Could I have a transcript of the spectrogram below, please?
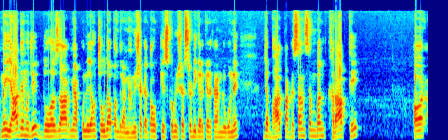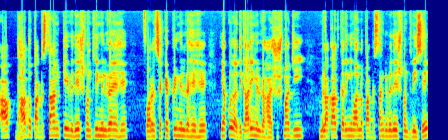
हमें याद है मुझे 2000 में आपको ले जाऊँ चौदह पंद्रह में। हमेशा कहता हूँ कि इसको हमेशा स्टडी करके रखा है हम लोगों ने। जब भारत पाकिस्तान संबंध खराब थे और आप भारत और पाकिस्तान के विदेश मंत्री मिल रहे हैं फॉरेन सेक्रेटरी मिल रहे हैं या कोई अधिकारी मिल रहा है? सुषमा जी, मुलाकात करेंगे मान लो पाकिस्तान के विदेश मंत्री से।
